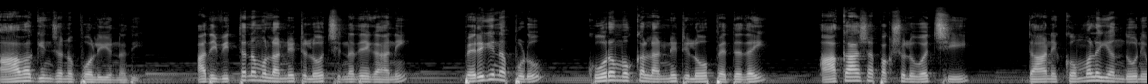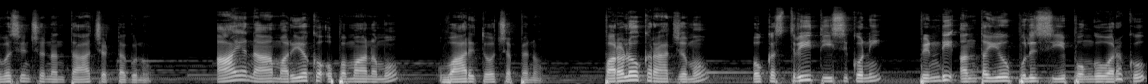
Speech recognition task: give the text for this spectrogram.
ఆవగింజను పోలియున్నది. అది విత్తనములన్నిటిలో చిన్నదే గాని పెరిగినప్పుడు కూర మొక్కలన్నిటిలో పెద్దదై ఆకాశ పక్షులు వచ్చి దాని కొమ్మల యందు నివసించినంత చెట్టగును. ఆయన మరి ఒక ఉపమానము వారితో చెప్పెను. పరలోక రాజ్యము ఒక స్త్రీ తీసుకొని పిండి అంతయు పులిసి పొంగు వరకు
